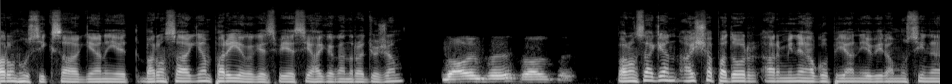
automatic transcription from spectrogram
բարոն Հուսիկ Սահակյանի հետ։ Բարոն Սահակյան, բարի եկեք SPS-ի հայկական ռադիոժամ։ Բարև ձեզ, բարև ձեզ։ Պարոն Սարգսյան, այս շաբաթօր Արմինե Ագոպյան եւ իր ամուսինը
